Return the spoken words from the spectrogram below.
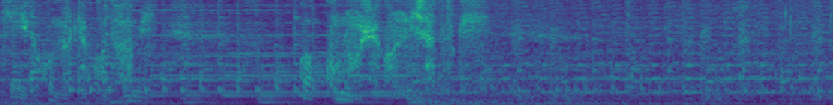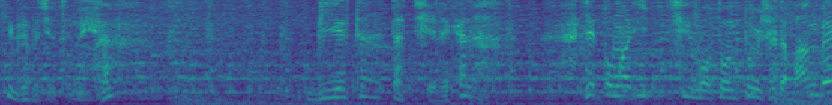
থেকে এরকম একটা কথা আমি কখনো আশা করিনি সাত্তুকি কি ভেবেছো তুমি হ্যাঁ? বিয়েটা একটা ছেলে খেলা যে তোমার ইচ্ছে মতন তুমি সেটা ভাঙবে?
